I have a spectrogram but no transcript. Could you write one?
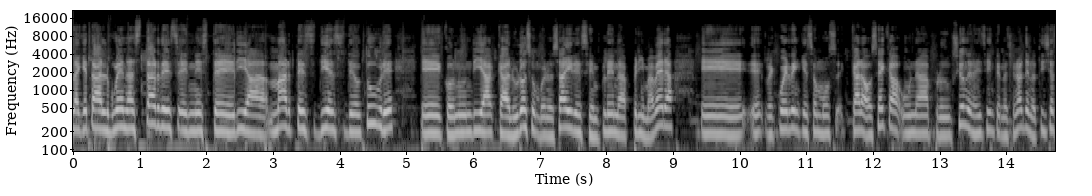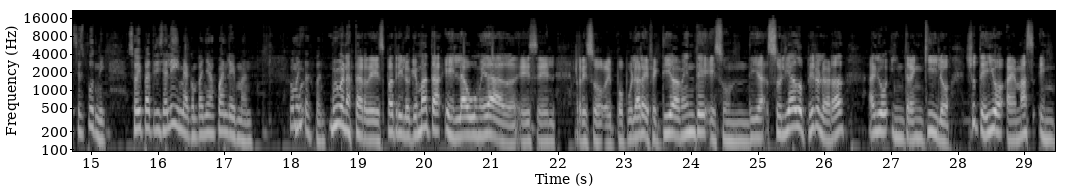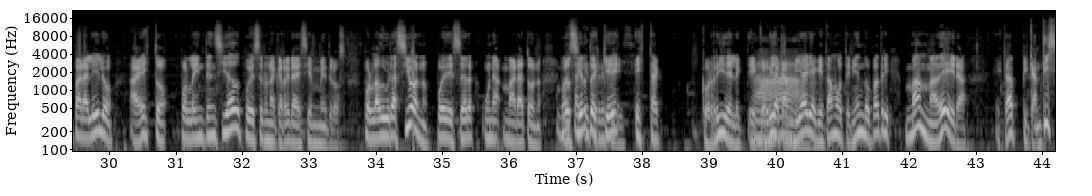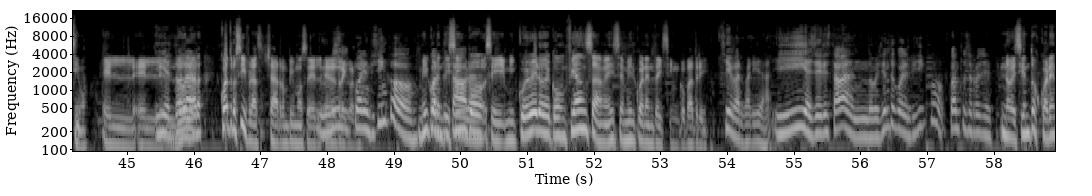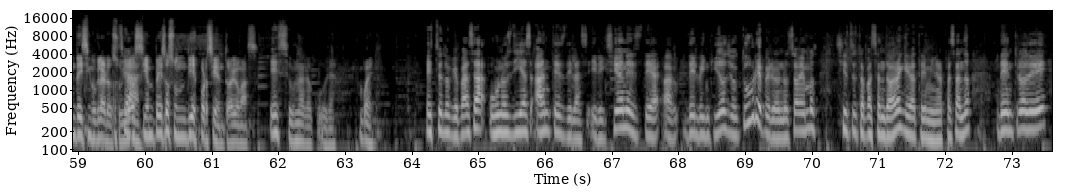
Hola, ¿qué tal? Buenas tardes en este día martes 10 de octubre, eh, con un día caluroso en Buenos Aires en plena primavera. Eh, eh, recuerden que somos Cara o Seca, una producción de la Agencia Internacional de Noticias Sputnik. Soy Patricia Lee y me acompaña Juan Lehmann. ¿Cómo estás, Juan? Muy buenas tardes, Patri. Lo que mata es la humedad, es el rezo popular. Efectivamente, es un día soleado, pero la verdad algo intranquilo. Yo te digo, además, en paralelo a esto, por la intensidad puede ser una carrera de 100 metros, por la duración puede ser una maratón. Lo cierto es que esta corrida, eh, corrida ah. cambiaria que estamos teniendo, Patri, más madera, está picantísimo el, el, dólar? Cuatro cifras ya rompimos el, el récord. ¿1045? 1045, sí, mi cuevero de confianza me dice 1045, Patri. Qué barbaridad. ¿Y ayer estaba en 945? ¿Cuánto cerró ayer? 945, claro, subió 100 pesos, un 10%, algo más. Es una locura. Bueno. Esto es lo que pasa unos días antes de las elecciones de, del 22 de octubre, pero no sabemos si esto está pasando ahora, que va a terminar pasando dentro de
